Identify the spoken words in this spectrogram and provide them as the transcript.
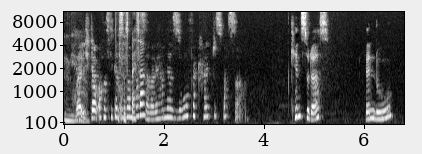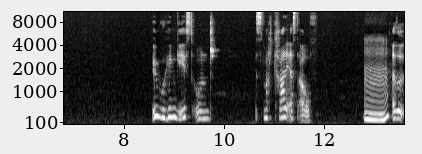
Ja. Weil ich glaube auch, es liegt an Ist unserem besser? Wasser, weil wir haben ja so verkalktes Wasser. Kennst du das? Wenn du irgendwo hingehst und es macht gerade erst auf. Mhm. Also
